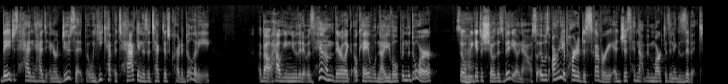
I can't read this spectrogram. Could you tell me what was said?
They just hadn't had to introduce it but when he kept attacking the detective's credibility about how he knew that it was him they're like okay well now you've opened the door so we mm-hmm. get to show this video now. So it was already a part of discovery it just had not been marked as an exhibit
